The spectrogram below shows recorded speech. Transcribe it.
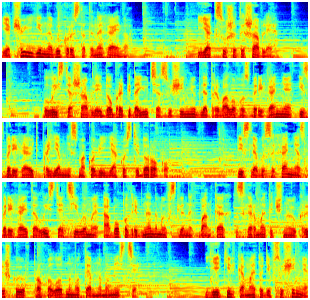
якщо її не використати негайно. Як сушити шавлія? Листя шавлії добре піддаються сушінню для тривалого зберігання і зберігають приємні смакові якості до року. Після висихання зберігайте листя цілими або подрібненими в скляних банках з герметичною кришкою в прохолодному темному місці. Є кілька методів сушіння,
